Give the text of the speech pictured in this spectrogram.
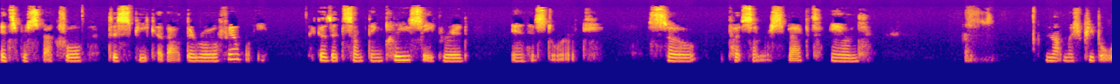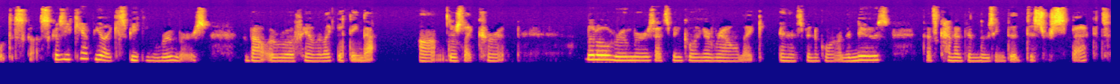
it's respectful to speak about the royal family because it's something pretty sacred and historic. So put some respect and not much people will discuss because you can't be like speaking rumors about a royal family like the thing that um there's like current little rumors that's been going around, like, and it's been going on the news, that's kind of been losing the disrespect,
